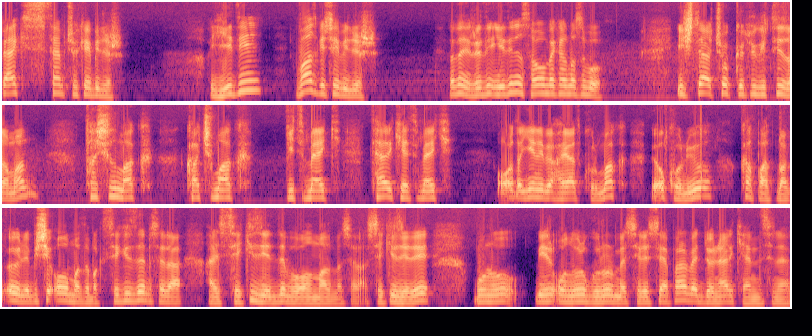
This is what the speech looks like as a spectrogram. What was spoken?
belki sistem çökebilir. 7 vazgeçebilir. Zaten 7'nin savunma mekanizması bu. İşler çok kötü gittiği zaman taşınmak, kaçmak, gitmek, terk etmek, orada yeni bir hayat kurmak ve o konuyu kapatmak. Öyle bir şey olmadı. Bak 8'de mesela hani 8-7'de bu olmaz mesela. 8-7 bunu bir onur gurur meselesi yapar ve döner kendisine.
